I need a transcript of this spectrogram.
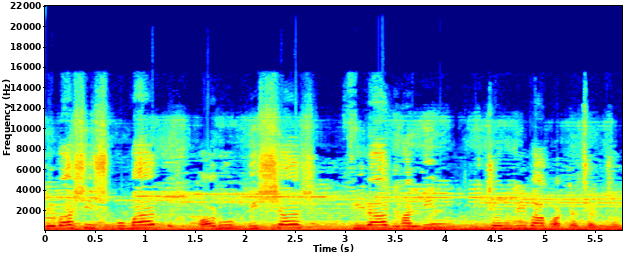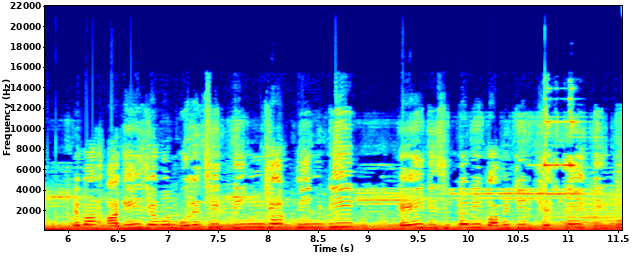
দেবাশিস কুমার, অরূপ বিশ্বাস, ফিরাদ হাকিম, চন্দ্রিমা ভট্টাচার্য। এবং আগেই যেমন বলেছি, তিনজন তিনটি এই ডিসিপ্লিনারি কমিটির ক্ষেত্রেই কিন্তু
